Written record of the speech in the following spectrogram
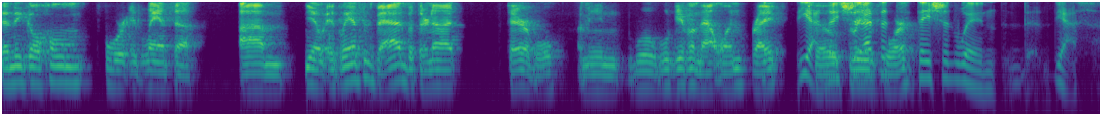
Then they go home for Atlanta. Um, you know, Atlanta's bad, but they're not terrible. I mean, we'll we'll give them that one, right? Yeah, So they three should. and That's a, four. they should win. Yes,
